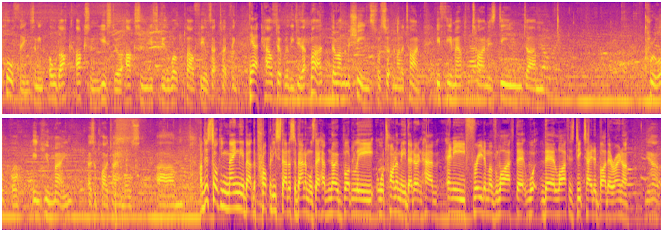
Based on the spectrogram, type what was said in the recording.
pull things. I mean, old ox- oxen used to, or oxen used to do the work, plough fields, that type of thing. Yeah. Cows don't really do that, but they're on the machines for a certain amount of time. If the amount of time is deemed um, cruel or inhumane as applied to animals, I'm just talking mainly about the property status of animals. They have no bodily autonomy. They don't have any freedom of life. That what their life is dictated by their owner. yeah,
